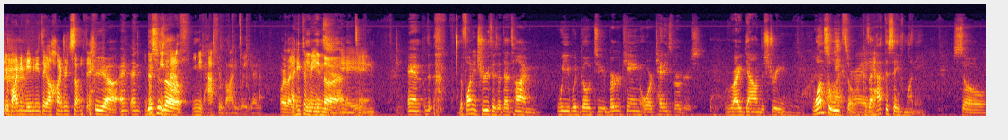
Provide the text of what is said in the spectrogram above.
your body maybe needs like 100 something Yeah, and and Don't this is need a half. You need half your body weight, yeah. Or like i think to in, maintain, in the maintain. and th- the funny truth is, at that time, we would go to Burger King or Teddy's Burgers, right down the street, once a Oh, week though, because I right. had to save money. So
